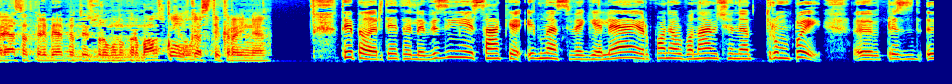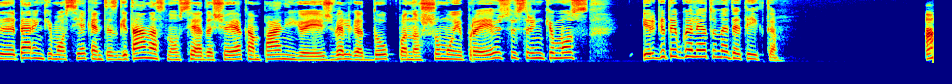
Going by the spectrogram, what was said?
Ar esat kalbėję apie tai su Ramūnu Karbausku? Kol kas tikrai ne. Taip, LRT televizijai sakė Ignas Vegelė ir ponia Urbonavičiane trumpai. E, e, perinkimo siekiantis Gitanas Nausėda šioje kampanijoje išvelgia daug panašumų į praėjusius rinkimus. Irgi taip galėtumėte teikti? A,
